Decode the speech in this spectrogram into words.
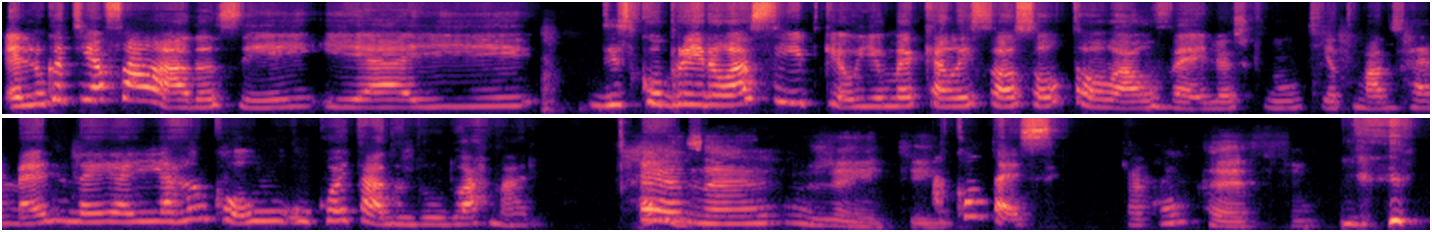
ele nunca tinha falado assim. E aí descobriram assim, porque o Ian McKellen só soltou lá o velho. Acho que não tinha tomado os remédios, né? E aí arrancou o, o coitado do, do armário. É, É, isso. né, gente? Acontece. Acontece.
